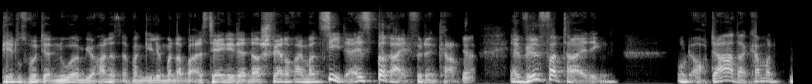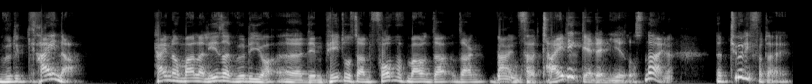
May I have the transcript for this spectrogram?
Petrus wird ja nur im Johannesevangelium aber als derjenige, der das Schwert auf einmal zieht. Er ist bereit für den Kampf. Ja. Er will verteidigen. Und auch da, da kann man, würde keiner kein normaler Leser würde äh, dem Petrus dann einen Vorwurf machen und da, sagen, Nein. verteidigt er denn Jesus? Nein, ja. natürlich verteidigt.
